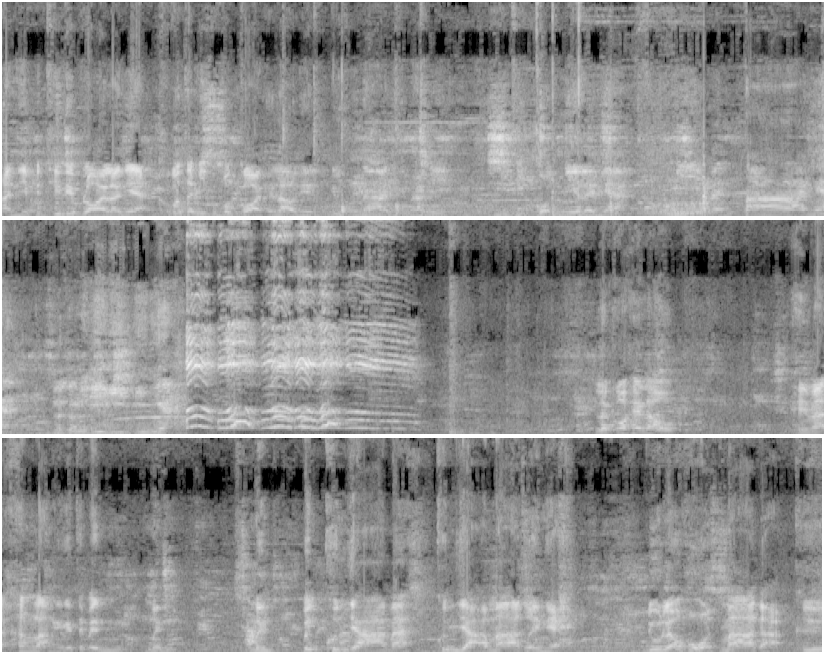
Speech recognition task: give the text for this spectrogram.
อันนี้เป็นที่เรียบร้อยแล้วเนี่ยเขาก็จะมีอุปกรณ์ให้เราเนี่ยอยู่ข้างหน้าอยู่นะมีมีที่กดมีอะไรเนี่ยมีแว่นตาเนี่ยแล้วก็มีอีอีอีเนี่ย แล้วก็ให้เราเห็นไหมข้างหลังก็จะเป็นเหมือนเหมือนเป็นคุณยาไหมคุณยามากเลยเนี่ยดูแล้วโหดมากอะ คือ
